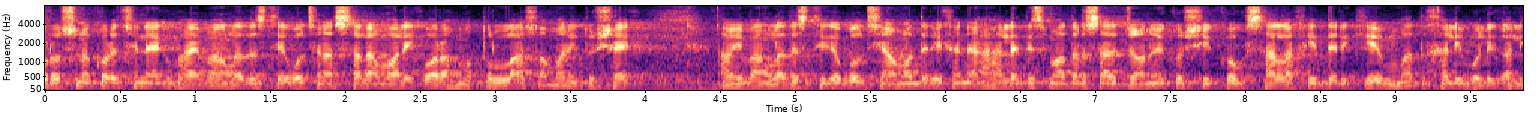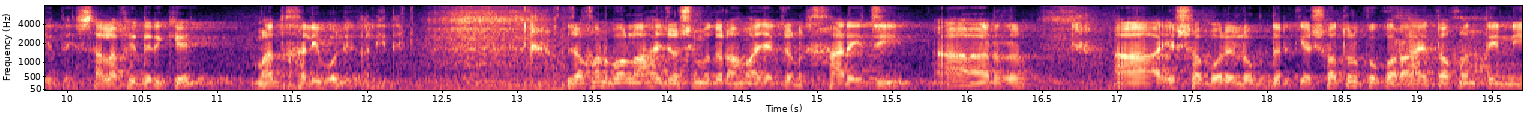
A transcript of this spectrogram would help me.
প্রশ্ন করেছেন এক ভাই বাংলাদেশ থেকে বলছেন, আসসালামু আলাইকুম রহমতুল্লাহ সম্মানিত শেখ। আমি বাংলাদেশ থেকে বলছি, আমাদের এখানে আহলেদিস মাদ্রাসার জনৈক শিক্ষক সালাফিদেরকে মাদখালি বলে গালি দেয়। সালাফিদেরকে মাদখালি বলে গালি দেয়। যখন বলা হয় জসিমুদ্দুর রহমান একজন খারেজি আর এসব বলে লোকদেরকে সতর্ক করা হয়, তখন তিনি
